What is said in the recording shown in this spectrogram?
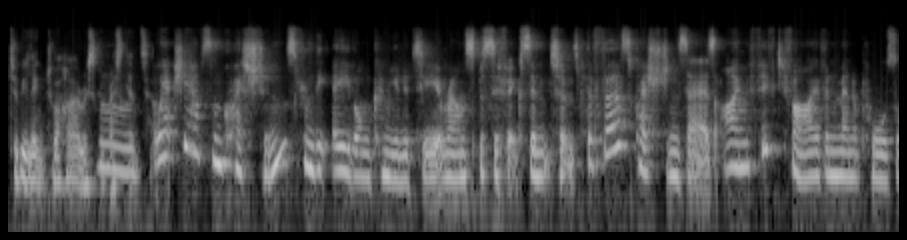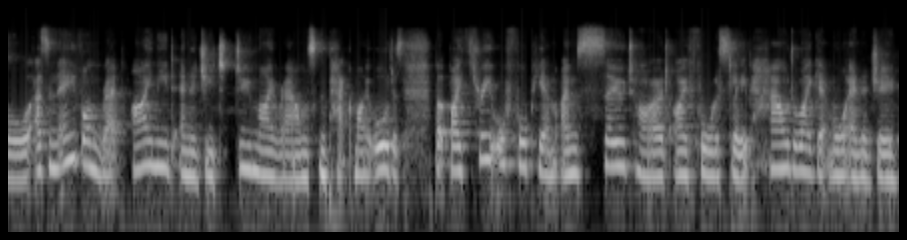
to be linked to a higher risk of mm. breast hmm. cancer. We actually have some questions from the Avon community around specific symptoms. The first question says i'm 55 and menopausal. As an Avon rep I need energy to do my rounds and pack my orders. But by 3 or 4 p.m., I'm so tired, I fall asleep. How do I get more energy?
